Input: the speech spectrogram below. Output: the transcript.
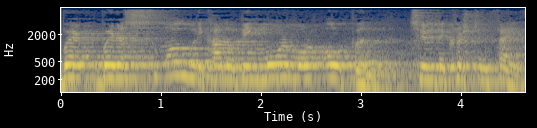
where, where they're slowly kind of being more and more open to the Christian faith.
